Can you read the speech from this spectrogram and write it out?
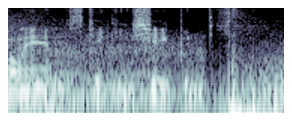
Plan is taking shape and...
